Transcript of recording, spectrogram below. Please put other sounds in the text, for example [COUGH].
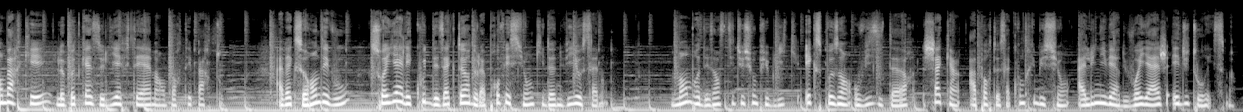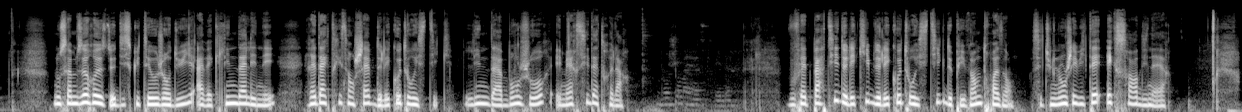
Embarquez, le podcast de l'IFTM à emporter partout. Avec ce rendez-vous, soyez à l'écoute des acteurs de la profession qui donnent vie au salon. Membres des institutions publiques, exposants ou visiteurs, chacun apporte sa contribution à l'univers du voyage et du tourisme. Nous sommes heureuses de discuter aujourd'hui avec Linda Lenné, rédactrice en chef de l'écotouristique. Linda, bonjour et merci d'être là. Bonjour Vous faites partie de l'équipe de l'écotouristique depuis 23 ans. C'est une longévité extraordinaire.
